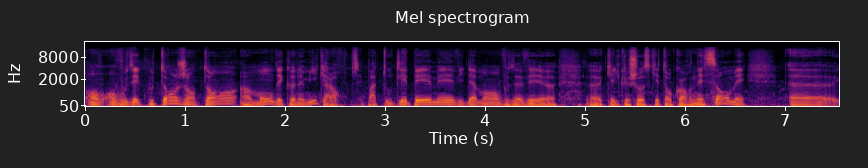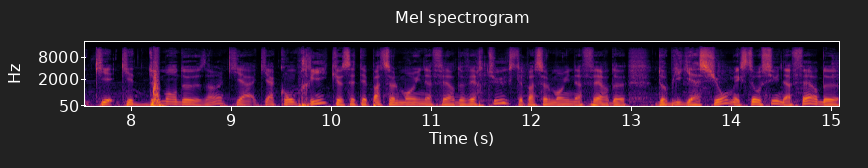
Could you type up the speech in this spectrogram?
en, vous écoutant, j'entends un monde économique. Alors, c'est pas toutes les PME évidemment. Vous avez euh, quelque chose qui est encore naissant, mais qui est, qui, est, demandeuse, hein, qui, a, qui a compris que c'était pas seulement une affaire de vertu, que c'était pas seulement une affaire d'obligation, mais que c'était aussi une affaire de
